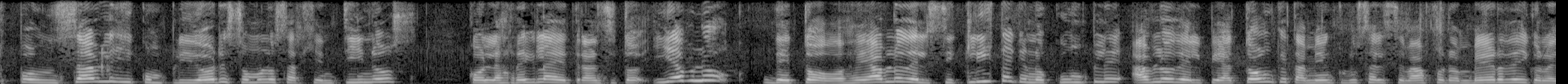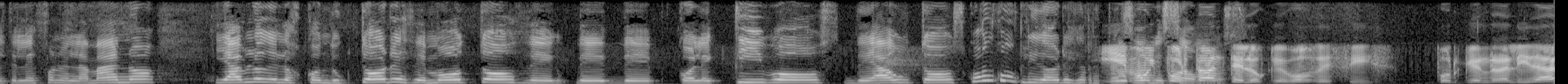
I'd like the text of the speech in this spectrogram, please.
responsables y cumplidores somos los argentinos con las reglas de tránsito? Y hablo de todos, ¿eh? hablo del ciclista que no cumple, hablo del peatón que también cruza el semáforo en verde y con el teléfono en la mano, y hablo de los conductores de motos, de, de- de colectivos, de autos. ¿Cuán cumplidores y Y es muy responsables importante somos? lo que vos decís, porque en realidad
